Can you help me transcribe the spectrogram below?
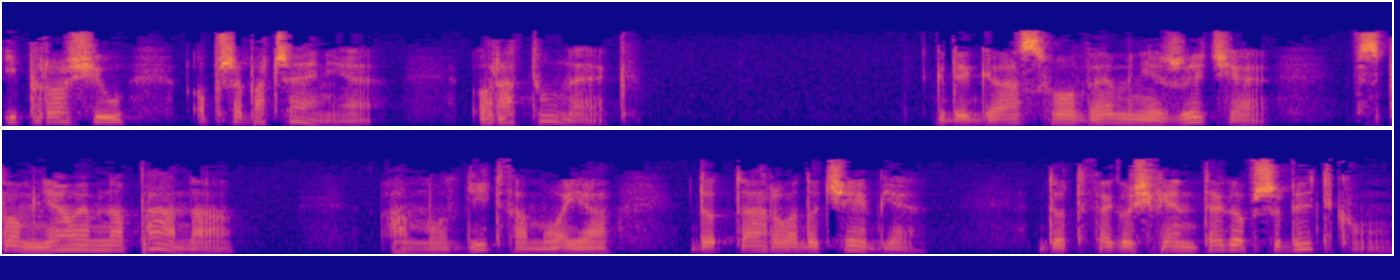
i prosił o przebaczenie, o ratunek. Gdy gasło we mnie życie, wspomniałem na Pana, a modlitwa moja dotarła do Ciebie, do Twego świętego przybytku.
